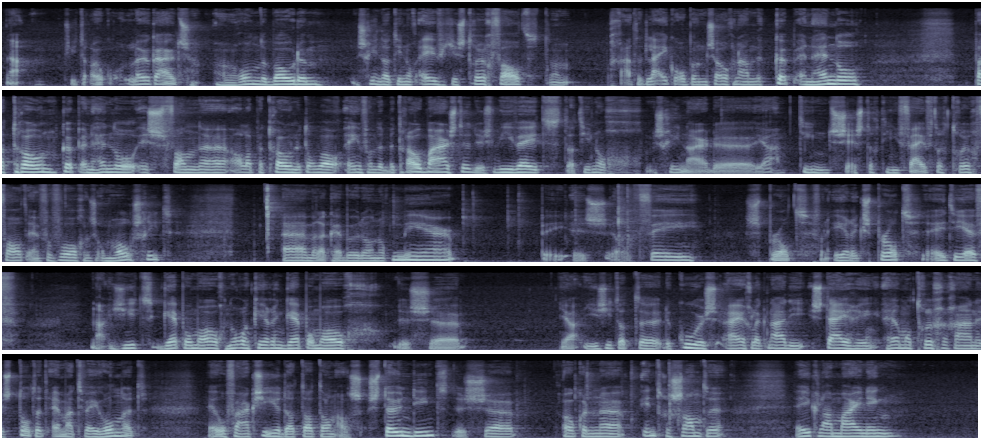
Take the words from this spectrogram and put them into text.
Nou, ziet er ook leuk uit. Een ronde bodem. Misschien dat hij nog eventjes terugvalt. Dan gaat het lijken op een zogenaamde cup en handle patroon. Cup en handle is van uh, alle patronen toch wel een van de betrouwbaarste. Dus wie weet dat hij nog misschien naar de ja, 1060, 1050 terugvalt en vervolgens omhoog schiet. Uh, welke hebben we dan nog meer? PSLV, Sprott van Erik Sprott, de ETF. Nou, je ziet gap omhoog, nog een keer een gap omhoog. Dus uh, ja, je ziet dat uh, de koers eigenlijk na die stijging helemaal teruggegaan is tot het MA200. Heel vaak zie je dat dat dan als steun dient. Dus ook een interessante Ecla mining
